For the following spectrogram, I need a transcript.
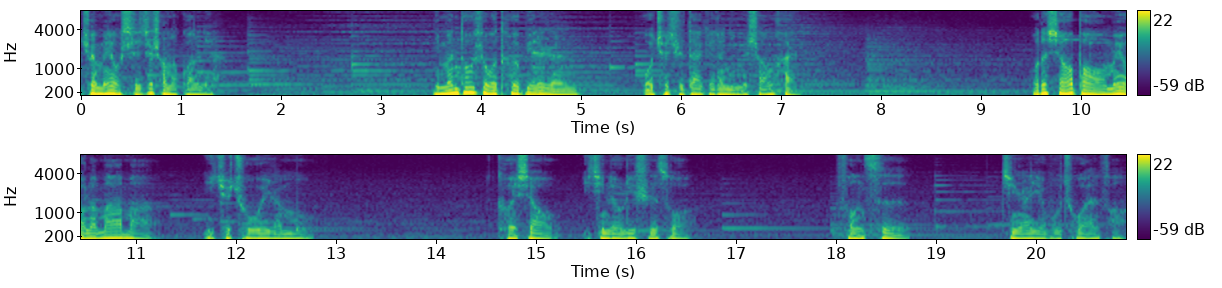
却没有实质上的关联。你们都是我特别的人，我却只带给了你们伤害。我的小宝没有了妈妈，你却初为人母。可笑已经流离失所，讽刺竟然也无处安放。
